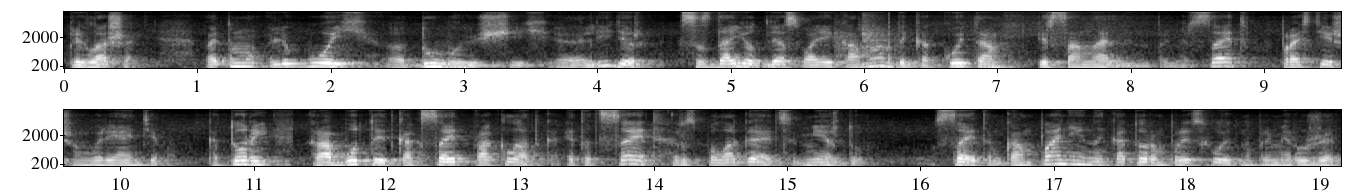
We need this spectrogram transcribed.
приглашать. Поэтому любой э, думающий лидер создает для своей команды какой-то персональный, например, сайт в простейшем варианте, который работает как сайт-прокладка. Этот сайт располагается между сайтом компании, на котором происходит, например, уже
